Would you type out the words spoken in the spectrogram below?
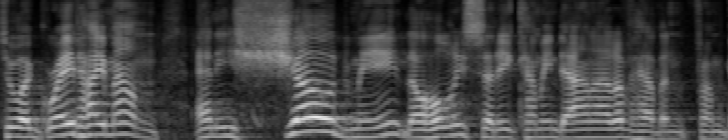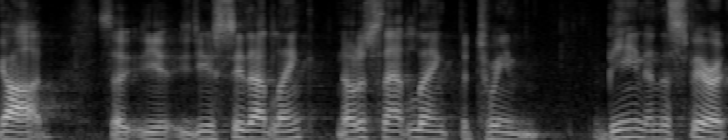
to a great high mountain, and he showed me the holy city coming down out of heaven from God. So, you, you see that link? Notice that link between being in the Spirit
